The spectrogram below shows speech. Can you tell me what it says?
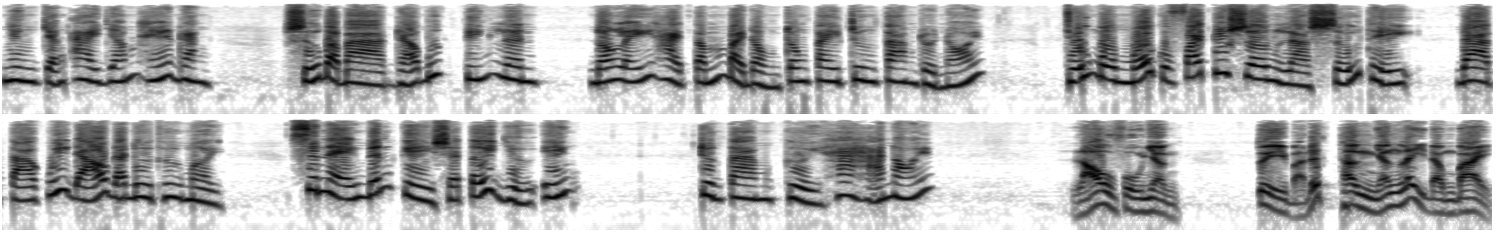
nhưng chẳng ai dám hé răng. Sử bà bà rảo bước tiến lên, đón lấy hai tấm bài đồng trong tay trương tam rồi nói, trưởng môn mới của phái tuyết sơn là sử thị đa tạ quý đảo đã đưa thư mời. Xin hẹn đến kỳ sẽ tới dự yến. Trương tam cười ha hả nói. Lão phu nhân tuy bà đích thân nhận lấy đồng bài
